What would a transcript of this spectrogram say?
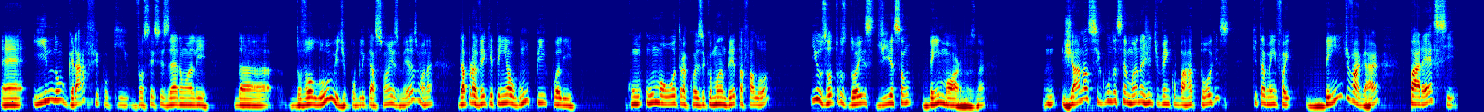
É, e no gráfico que vocês fizeram ali da, do volume de publicações mesmo, né? Dá para ver que tem algum pico ali com uma ou outra coisa que o Mandetta falou, e os outros dois dias são bem mornos, né? Já na segunda semana a gente vem com o Barra Torres, que também foi bem devagar. Parece,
